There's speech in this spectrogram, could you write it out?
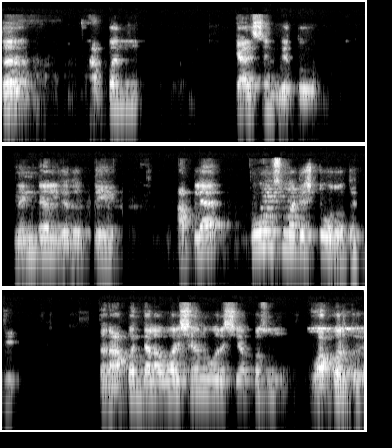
तर आपण कॅल्शियम घेतो मिनरल घेतो ते आपल्या बोन्समध्ये स्टोर होतात ते. तर आपण त्याला वर्षानुवर्षापासून वापरतोय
